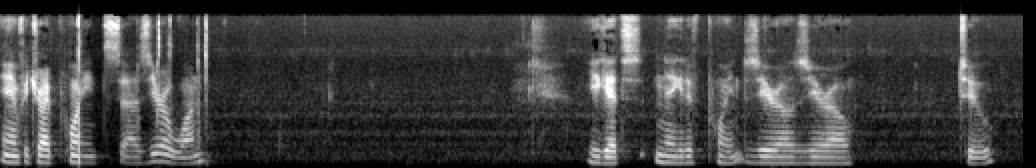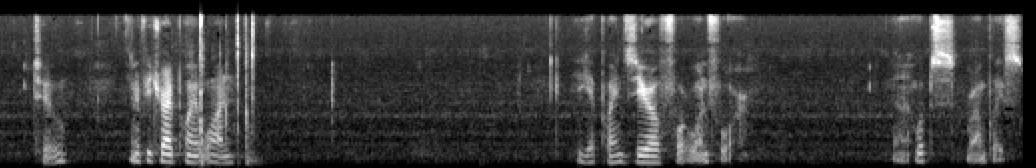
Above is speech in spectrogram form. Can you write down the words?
And if we try uh, 0.01, you get negative 0.002, And if you try point 0.1, you get 0.0414. Uh, whoops, wrong place.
